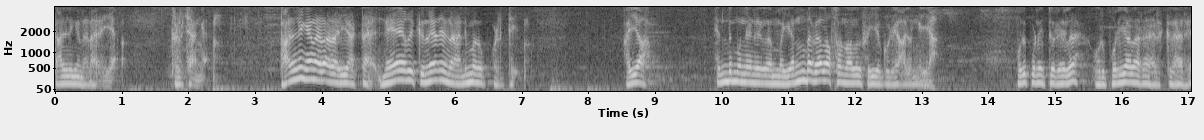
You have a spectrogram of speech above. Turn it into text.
தாழ்நிங்க நடார் ஐயா கிடைச்சாங்க. தாழ்நிங்க நடார் ஐயாட்ட நேருக்கு நேர் என்னை அறிமுகப்படுத்தி ஐயா இந்து முன்னணியில் நம்ம எந்த வேலை சொன்னாலும் செய்யக்கூடிய ஆளுங்க ஐயா. பொதுப்பணித்துறையில் ஒரு பொறியாளராக இருக்கிறார்.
